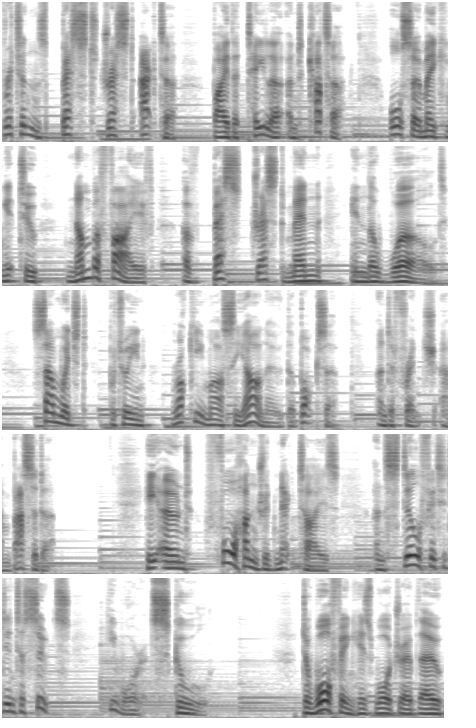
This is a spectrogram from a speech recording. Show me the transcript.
Britain's best dressed actor by the Tailor and Cutter, also making it to number five of best dressed men in the world, sandwiched between Rocky Marciano, the boxer, and a French ambassador. He owned 400 neckties and still fitted into suits he wore at school. Dwarfing his wardrobe, though,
